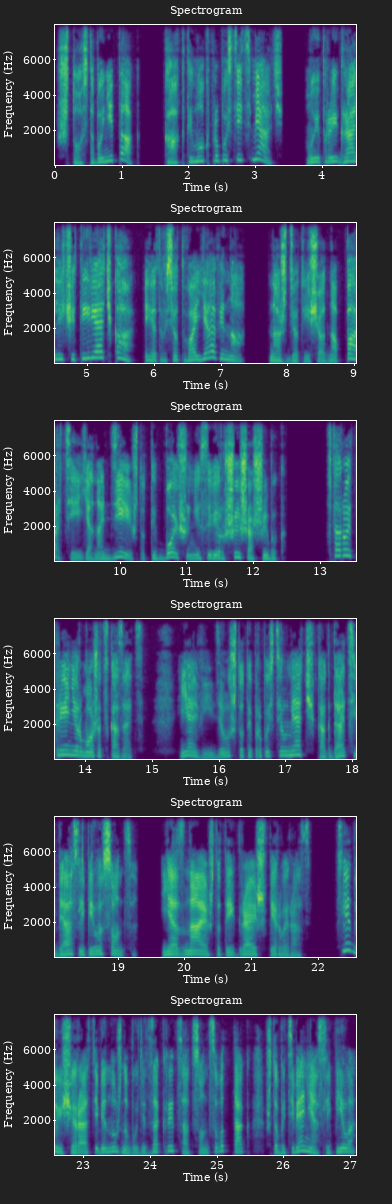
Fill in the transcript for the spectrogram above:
«Что с тобой не так? Как ты мог пропустить мяч? Мы проиграли четыре очка, и это все твоя вина. Нас ждет еще одна партия, и я надеюсь, что ты больше не совершишь ошибок». Второй тренер может сказать «Я видел, что ты пропустил мяч, когда тебя ослепило солнце. Я знаю, что ты играешь в первый раз. В следующий раз тебе нужно будет закрыться от солнца вот так, чтобы тебя не ослепило.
